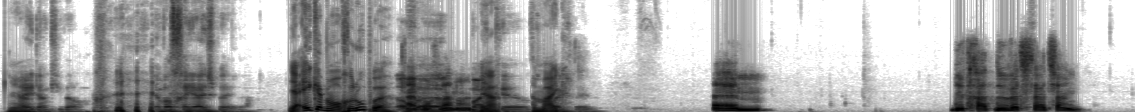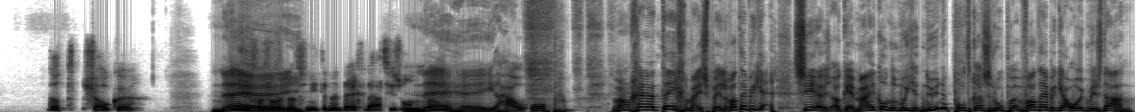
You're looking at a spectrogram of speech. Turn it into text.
Ja. Nee, dankjewel. en wat ga jij spelen? ja, ik heb hem al geroepen. Hij heeft al eh, gedaan, hoor. Mike, Ja, eh, en Mike. Ehm, dit gaat de wedstrijd zijn dat Schalke zorgt dat Nee. ze niet in een degradatiezone. Nee, hou op. Waarom ga je nou tegen mij spelen? Wat heb ik... je- Serieus, oké, Michael, dan moet je het nu in de podcast roepen. Wat heb ik jou ooit misdaan?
